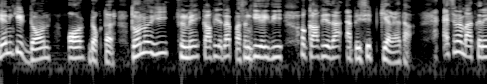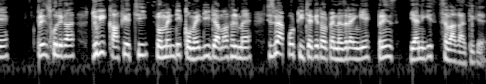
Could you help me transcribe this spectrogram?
यानी कि डॉन और डॉक्टर दोनों ही फ़िल्में काफ़ी ज़्यादा पसंद की गई थी और काफ़ी ज़्यादा अप्रिसिएट किया गया था। ऐसे में बात करें प्रिंस को लेकर जो कि काफ़ी अच्छी रोमांटिक कॉमेडी ड्रामा फ़िल्म है, जिसमें आपको टीचर के तौर पर नज़र आएँगे, प्रिंस यानी कि शिवा कार्तिकेय।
